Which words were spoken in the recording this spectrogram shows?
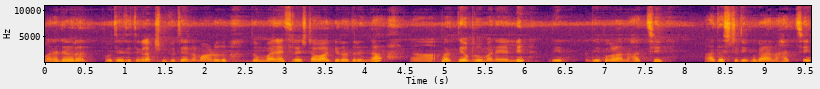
ವನದೇವರ ಪೂಜೆ ಜೊತೆಗೆ ಲಕ್ಷ್ಮೀ ಪೂಜೆಯನ್ನು ಮಾಡೋದು ತುಂಬಾ ಶ್ರೇಷ್ಠವಾಗಿರೋದ್ರಿಂದ ಪ್ರತಿಯೊಬ್ಬರು ಮನೆಯಲ್ಲಿ ದೀಪ, ದೀಪಗಳನ್ನು ಹಚ್ಚಿ, ಆದಷ್ಟು ದೀಪಗಳನ್ನು ಹಚ್ಚಿ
